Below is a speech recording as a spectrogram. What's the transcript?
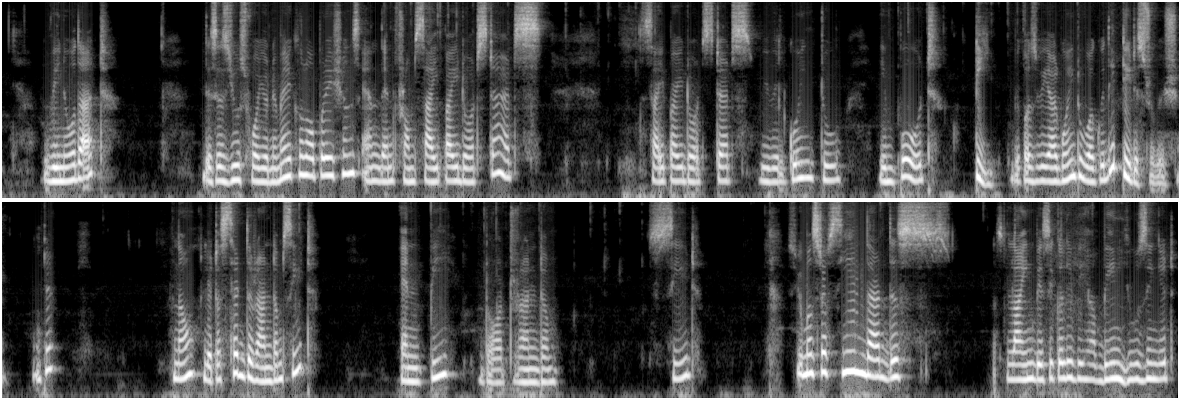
we know that. This is used for your numerical operations and then from scipy.stats scipy.stats we will going to import t because we are going to work with the t distribution. Okay? Now let us set the random seed np dot random seed. So you must have seen that this line basically we have been using it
